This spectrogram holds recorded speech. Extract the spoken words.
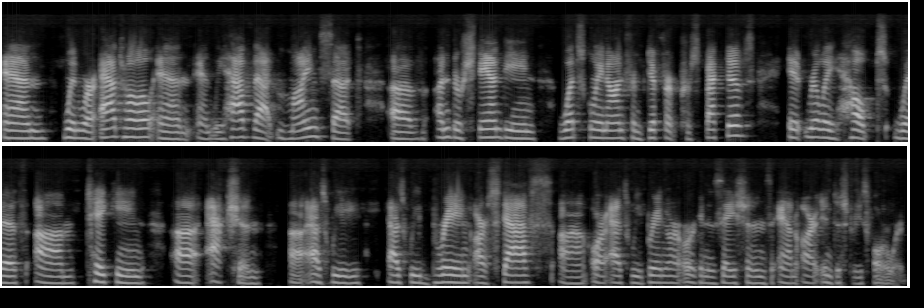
And when we're agile and, and we have that mindset of understanding what's going on from different perspectives, it really helps with um, taking uh, action uh, as we as we bring our staffs uh, or as we bring our organizations and our industries forward.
